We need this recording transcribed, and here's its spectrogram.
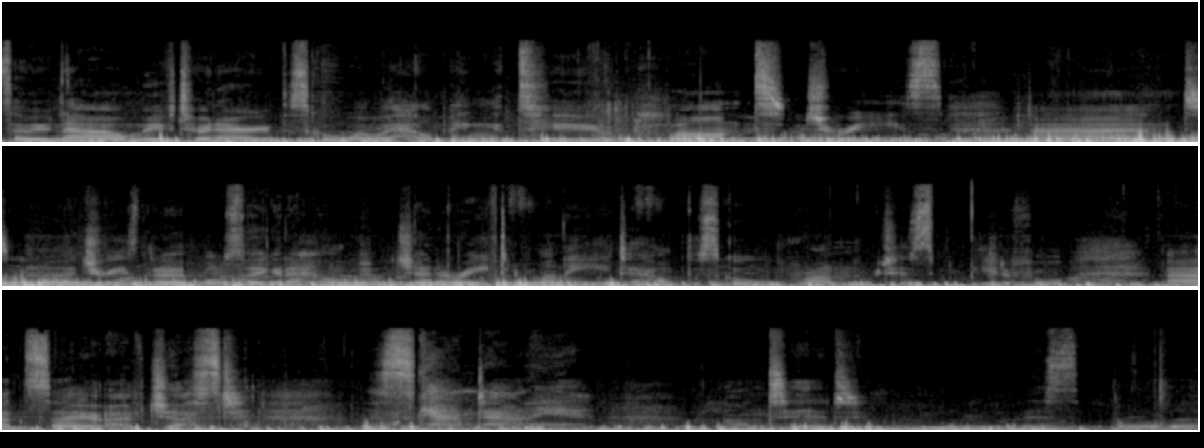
So we've now moved to an area of the school where we're helping to plant trees and uh, trees that are also going to help generate money to help the school run, which is beautiful. And so I've just scanned down here, planted this rather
